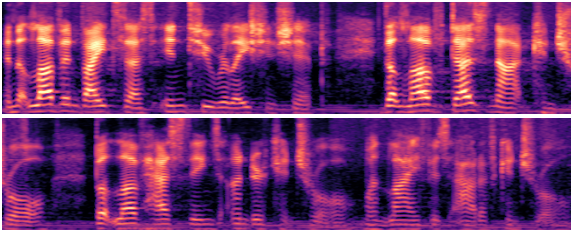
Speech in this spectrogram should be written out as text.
and that love invites us into relationship, that love does not control, but love has things under control when life is out of control.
